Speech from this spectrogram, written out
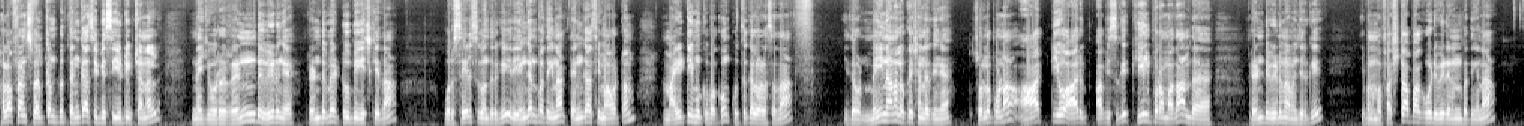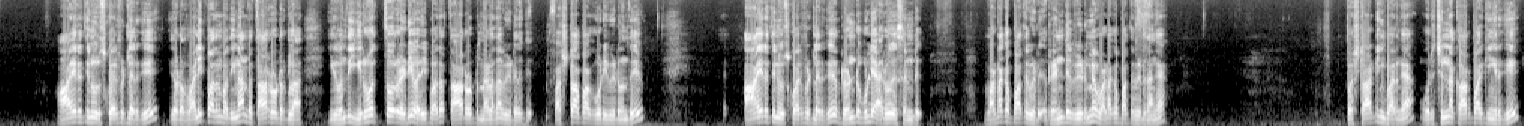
Hello friends welcome to Tenkasi BSC YouTube channel இன்றைக்கி ஒரு ரெண்டு வீடுங்க. ரெண்டுமே டூ பிஹெச்கே தான். ஒரு சேல்ஸுக்கு வந்திருக்கு. இது எங்கன்னு பார்த்தீங்கன்னா தென்காசி மாவட்டம். நம்ம ஐடி முக்கு பக்கம் குத்துக்கல் வலசை தான். இதோட மெயினான லொக்கேஷனில் இருக்குங்க. சொல்லப்போனால் ஆர்டிஓ ஆர் ஆஃபீஸுக்கு கீழ்ப்புறமாக தான் அந்த ரெண்டு வீடுமே அமைஞ்சிருக்கு. இப்போ நம்ம ஃபஸ்ட்டாக பார்க்கக்கூடிய வீடு என்னென்னு பார்த்தீங்கன்னா ஆயிரத்தி நூறு ஸ்கொயர் ஃபீட்டில் இருக்குது இதோட வழிப்பாதைன்னு பார்த்தீங்கன்னா அந்த தார் ரோடு இருக்குல்ல. இது வந்து இருபத்தோரு அடி வழிப்பாதை தார் ரோட்டு மேலே தான் வீடு இருக்குது ஃபஸ்ட்டாக பார்க்கக்கூடிய வீடு வந்து ஆயிரத்தி நூறு ஸ்கொயர் ஃபீட்டில் இருக்குது ரெண்டு புள்ளி அறுபது செண்டு வடக்க பார்த்த வீடு. ரெண்டு வீடுமே வடக்க பார்த்த வீடு தாங்க இப்போ ஸ்டார்டிங் பாருங்கள் ஒரு சின்ன கார் பார்க்கிங் இருக்குது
